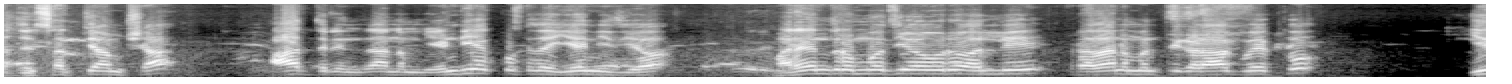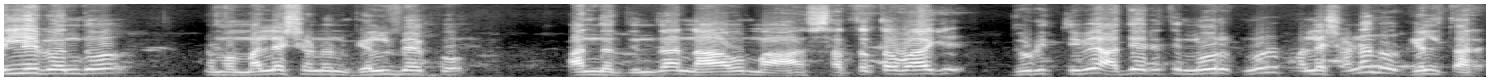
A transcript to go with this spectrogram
ಅದು ಸತ್ಯಾಂಶ. ಆದ್ದರಿಂದ ನಮ್ಮ ಎನ್ ಡಿ ಎ ಕೂಟದ ಏನಿದೆಯೋ ನರೇಂದ್ರ ಮೋದಿ ಅವರು ಅಲ್ಲಿ ಪ್ರಧಾನಮಂತ್ರಿಗಳಾಗಬೇಕು, ಇಲ್ಲಿ ಬಂದು ನಮ್ಮ ಮಲ್ಲೇಶಣ್ಣನ ಗೆಲ್ಲಬೇಕು ಅನ್ನೋದ್ರಿಂದ ನಾವು ಸತತವಾಗಿ ದುಡಿತೀವಿ. ಅದೇ ರೀತಿ ನೂರು ನೂರು ಮಲ್ಲೇಶಣ್ಣನು ಗೆಲ್ತಾರೆ.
